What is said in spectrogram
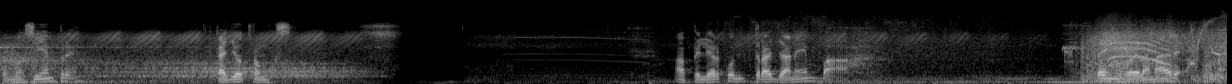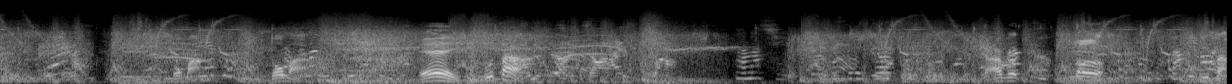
Como siempre, cayó Trunks. A pelear contra Yanemba. Tengo de la madre. Toma. Toma. ¡Ey! ¡Puta! Cago todo. Puta.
